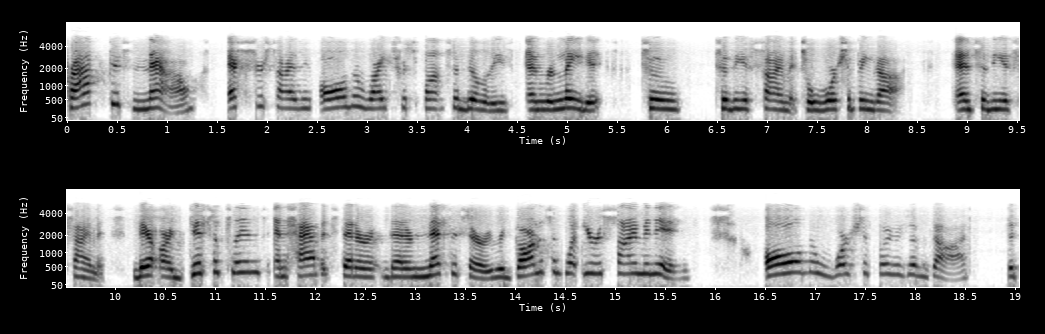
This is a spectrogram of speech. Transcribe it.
practice now exercising all the rights, responsibilities, and related to to the assignment, to worshiping God, and to the assignment. There are disciplines and habits that are that are necessary, regardless of what your assignment is. All the worshipers of God the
